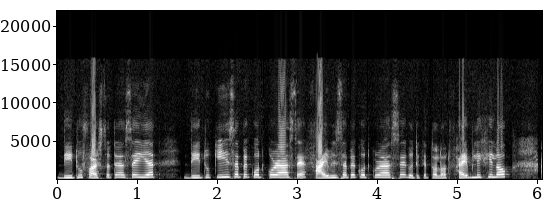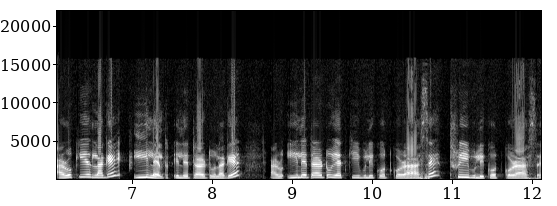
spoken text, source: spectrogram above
ডিটো ফাৰ্ষ্টতে আছে ইয়াত। ডিটো কি হিচাপে ক'ড কৰা আছে? ফাইভ হিচাপে ক'ড কৰা আছে গতিকে তলত ফাইভ লিখি লওক। আৰু কি লাগে? ই লেটাৰটো লাগে। আৰু ই লেটাৰটো ইয়াত কি বুলি ক'ড কৰা আছে? থ্ৰী বুলি ক'ড কৰা আছে।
